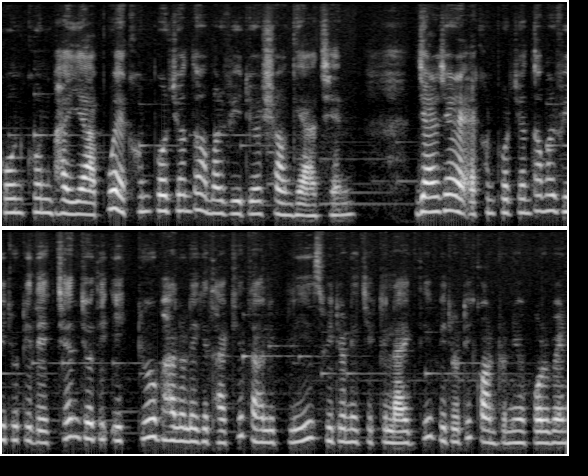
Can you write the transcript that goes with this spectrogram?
কোন কোন ভাইয়া আপু এখন পর্যন্ত আমার ভিডিওর সঙ্গে আছেন। যারা যারা এখন পর্যন্ত আমার ভিডিওটি দেখছেন, যদি একটুও ভালো লেগে থাকে, তাহলে প্লিজ ভিডিও নিচে একটি লাইক দিয়ে ভিডিওটি কন্টিনিউ করবেন।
